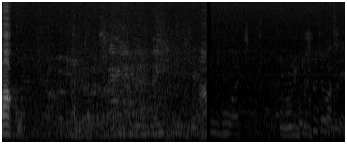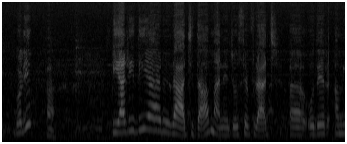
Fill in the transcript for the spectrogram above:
পাকো ভালো থাকো বলি? পিয়ালিদি আর রাজদা মানে জোসেফ রাজ ওদের আমি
